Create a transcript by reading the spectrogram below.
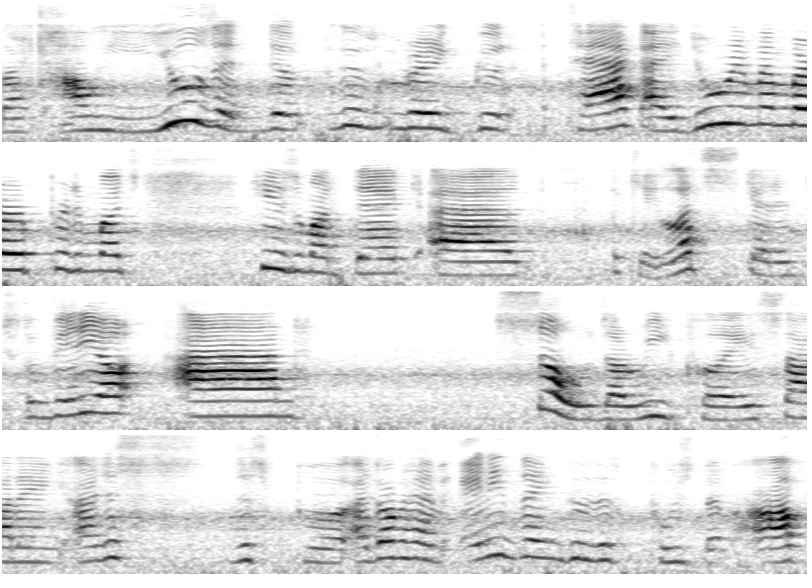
like how he used it. This very good attack. I do remember pretty much. He's my deck and okay, let's get into the video and. So the replay starting, I just just put, I don't have anything to just push them up.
